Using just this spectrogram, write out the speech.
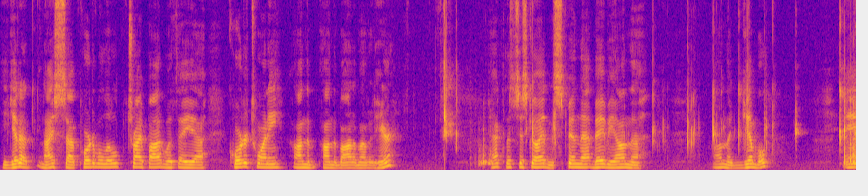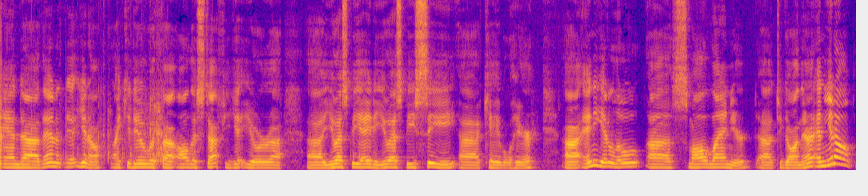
You get a nice uh, portable little tripod with a uh, quarter 20 on the on the bottom of it here. Heck let's just go ahead and spin that baby on the on the gimbal and uh, then, uh, you know, like you do with uh, all this stuff, you get your uh, USB-A uh, to USB-C uh, cable here. and you get a little small lanyard to go on there. And, you know,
